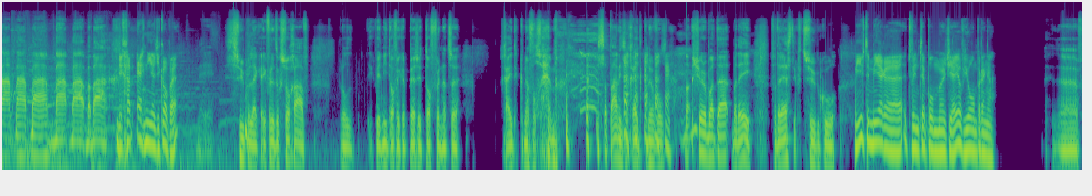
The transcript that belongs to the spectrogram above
Ba, ba, ba, ba, ba, ba, ba. Dit gaat echt niet uit je kop, hè? Super lekker. Ik vind het ook zo gaaf. Ik, bedoel, ik weet niet of ik het per se tof vind dat ze geitenknuffels hebben. Satanische geitenknuffels. Not sure about that. Maar hey, voor de rest, ik vind het super cool. Wie heeft er meer eh, Twin Temple merch, jij of Johan Prenger? Eh, volgens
